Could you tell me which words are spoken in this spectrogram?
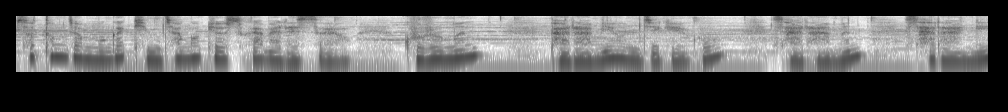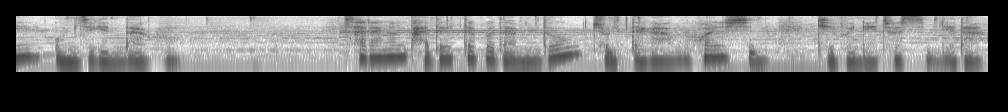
소통 전문가 김창욱 교수가 말했어요. 구름은 바람이 움직이고 사람은 사랑이 움직인다고. 사랑은 받을 때보담도 줄 때가 훨씬 기분이 좋습니다.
